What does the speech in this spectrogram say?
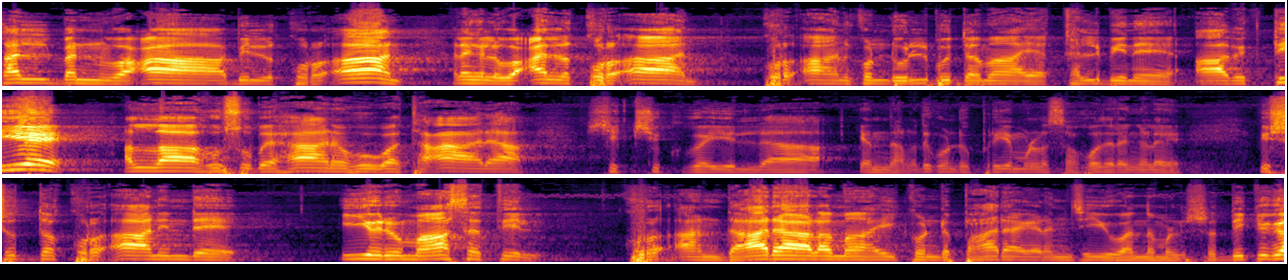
ഖൽബൻ വആ ബിൽ ഖുർആൻ അല്ലെങ്കിൽ വഅൽ ഖുർആൻ. ഖുർആൻ കൊണ്ട് ഉൽബുദ്ധമായ കൽബിനെ ആ വ്യക്തിയെ അല്ലാഹു സുബ്ഹാനഹു വതആല ശിക്ഷിക്കുകയില്ല എന്നാണ്. അതുകൊണ്ട് പ്രിയമുള്ള സഹോദരങ്ങളെ വിശുദ്ധ ഖുർആാനിന്റെ ഈ ഒരു മാസത്തിൽ ഖുർആൻ ധാരാളമായി കൊണ്ട് പാരായണം ചെയ്യുവാൻ നമ്മൾ ശ്രദ്ധിക്കുക.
